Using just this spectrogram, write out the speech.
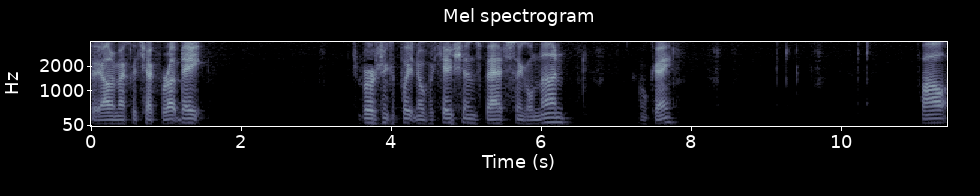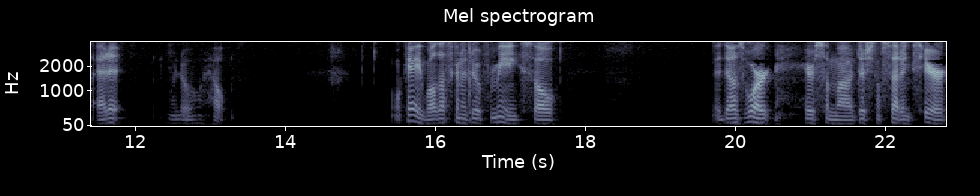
Say automatically check for update. Conversion complete notifications, batch single none. Okay. File, edit, window, help. Okay, well that's going to do it for me. So it does work. Here's some uh, additional settings here.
